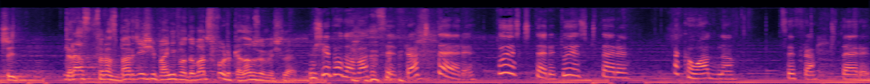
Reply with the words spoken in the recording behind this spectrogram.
Czy teraz coraz bardziej się pani podoba czwórka, dobrze myślę. Mi się podoba cyfra 4. Tu jest 4, tu jest 4. Taka ładna cyfra, 4.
